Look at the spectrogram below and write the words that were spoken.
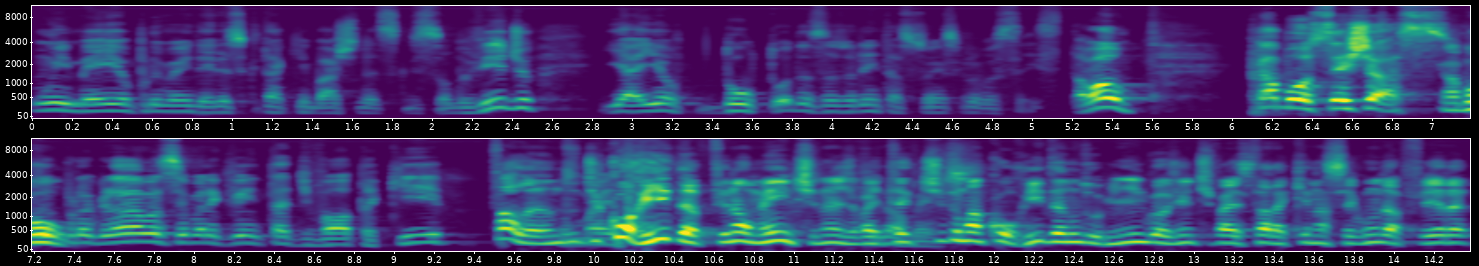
um e-mail para o meu endereço que está aqui embaixo na descrição do vídeo. E aí eu dou todas as orientações para vocês, tá bom? Acabou, Seixas. Acabou. O programa, semana que vem está de volta aqui. Falando de mais... corrida, finalmente, né? Já vai finalmente. ter tido uma corrida no domingo. A gente vai estar aqui na segunda-feira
